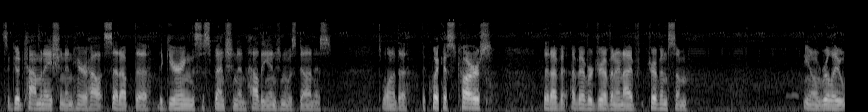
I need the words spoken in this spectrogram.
It's a good combination in here how it's set up, the, the gearing, the suspension, and how the engine was done is one of the, the quickest cars that I've, I've ever driven, and I've driven some, you know, really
